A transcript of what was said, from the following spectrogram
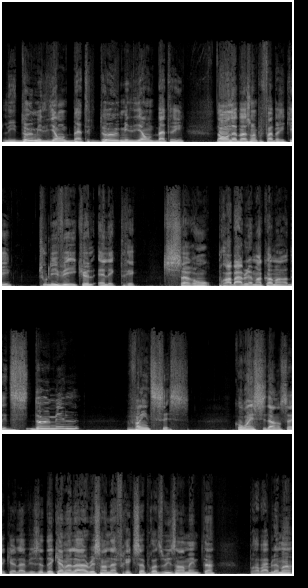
les 2 millions de batteries. 2 millions de batteries dont on a besoin pour fabriquer tous les véhicules électriques qui seront probablement commandés d'ici 2026. Coïncidence que la visite de Kamala Harris en Afrique se produise en même temps? Probablement.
